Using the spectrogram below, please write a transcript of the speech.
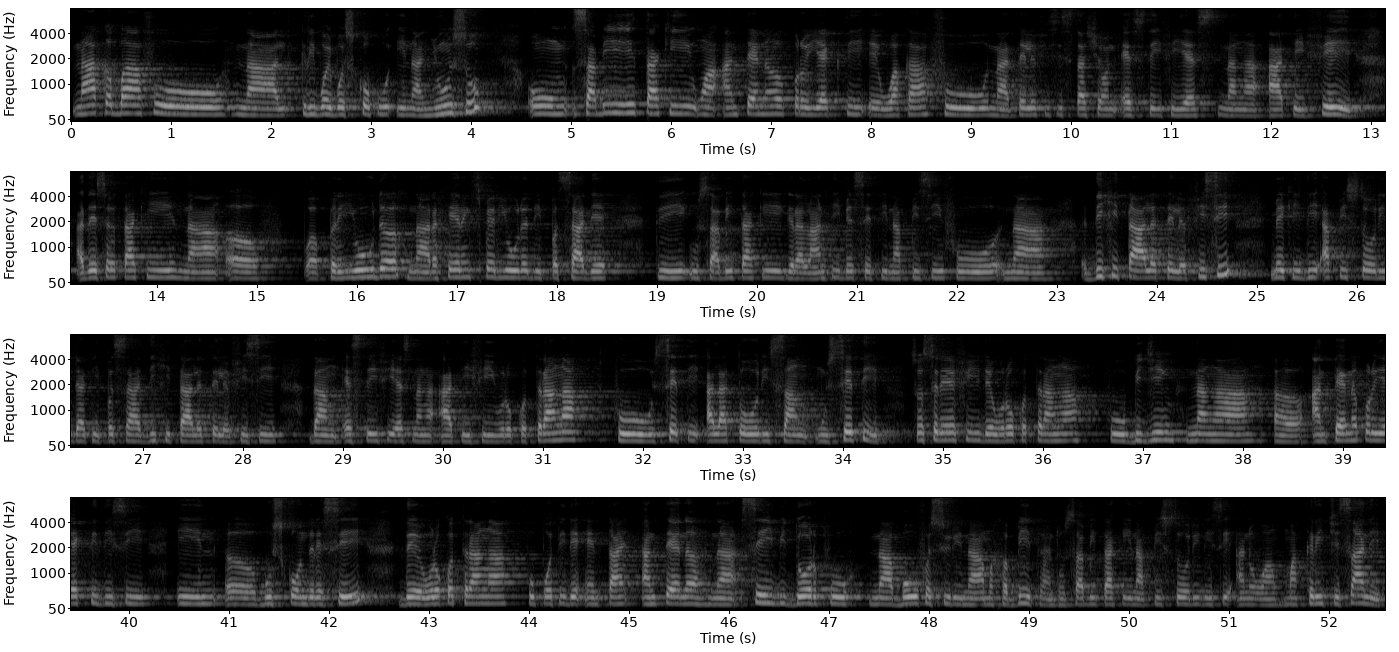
nakabafu na kriboiboskopu ina nyusu um sabi taki uma antena projekti e waka fu na televisi station STVS na ATV adesso taki na uh, periode na regeringsperiode di passade di usabi taki gralanti beseti na pisi fu na digitale televisi meki di apistori dati pesa digitale televisi dan STVS nanga ATV Euroko tranga fu seti alatori sang museti. So srefi de Euroko tranga fu Beijing nanga uh, antena projekti disi in uh, de Euroko tranga fu poti de antena na Seibi dorpu na boven Suriname gebied. En toen sabitaki na pistori disi ano makrichi sani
